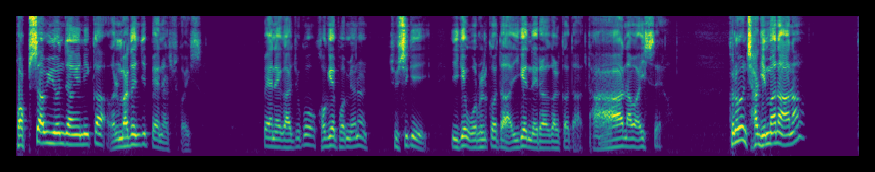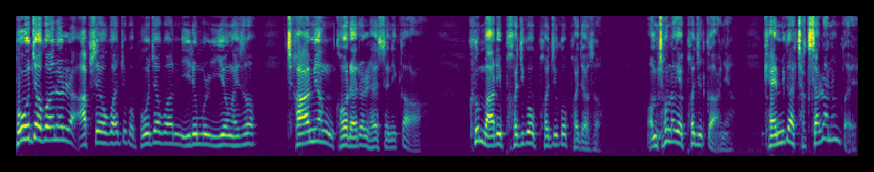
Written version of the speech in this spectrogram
법사위원장이니까 얼마든지 빼낼 수가 있어. 빼내 가지고 거기에 보면은 주식이 이게 오를 거다, 이게 내려갈 거다, 다 나와 있어요. 그러면 자기만 아나? 보좌관을 앞세워 가지고 보좌관 이름을 이용해서 차명 거래를 했으니까 그 말이 퍼지고 퍼지고 퍼져서 엄청나게 퍼질 거 아니야. 개미가 작살나는 거예요.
